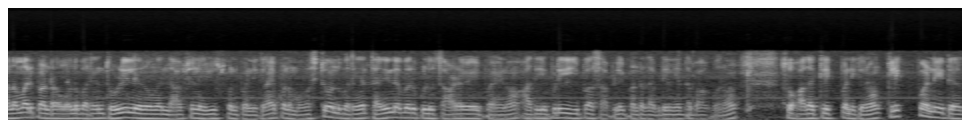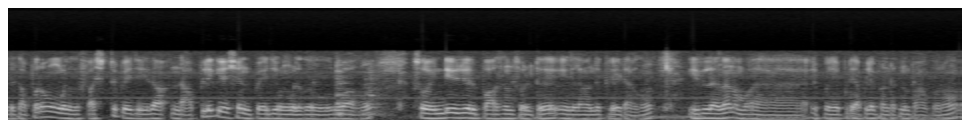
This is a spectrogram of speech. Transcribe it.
அந்த மாதிரி பண்ணுறவங்க வந்து பார்த்திங்கன்னா தொழில் நிறுவனம் இந்த ஆப்ஷனை யூஸ் பண்ணி பண்ணிக்கலாம். இப்போ நம்ம ஃபஸ்ட்டு வந்து பார்த்திங்கன்னா தனிநபர் குழு சாலை பயணம் அது எப்படி இ பாஸ் அப்ளை பண்ணுறது அப்படிங்கிறத பார்க்க போகிறோம் ஸோ அதை கிளிக் பண்ணிக்கிறோம். கிளிக் பண்ணிட்டதுக்கப்புறம் உங்களுக்கு ஃபஸ்ட்டு பேஜ் தான் இந்த அப்ளிகேஷன் பேஜ் உங்களுக்கு உருவாகும். ஸோ இண்டிவிஜுவல் பாஸ்ன்னு சொல்லிட்டு இதில் வந்து க்ரியேட் ஆகும். இதில் தான் நம்ம இப்போ எப்படி அப்ளை பண்ணுறதுன்னு பார்க்க போகிறோம்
